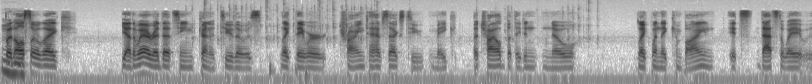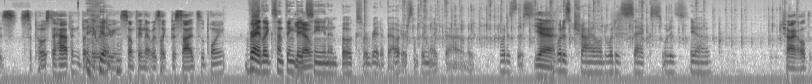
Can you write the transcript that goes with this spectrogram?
But mm-hmm. also like yeah, the way I read that scene kind of too though was like they were trying to have sex to make a child, but they didn't know like when they combine it's that's the way it was supposed to happen, but they were yeah. doing something that was like besides the point. Right, like something they'd know? seen in books or read about or something like that. Like, what is this? Yeah. What is child? What is sex? What is yeah? Child.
